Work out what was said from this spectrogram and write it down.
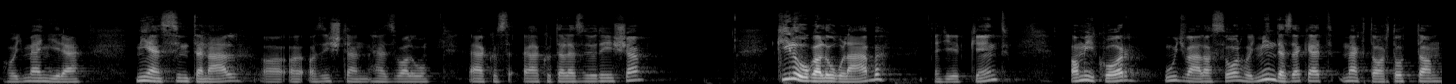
hogy mennyire, milyen szinten áll a, a, az Istenhez való elköteleződése. Kilóg a lóláb egyébként, amikor úgy válaszol, hogy mindezeket megtartottam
